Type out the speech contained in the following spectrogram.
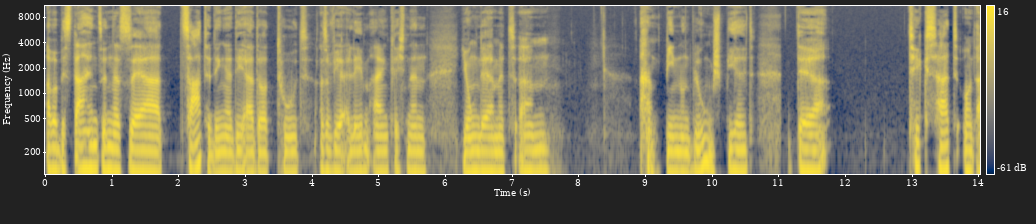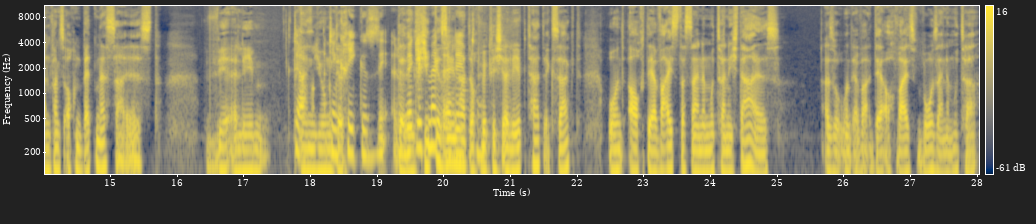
Aber bis dahin sind es sehr zarte Dinge, die er dort tut. Also wir erleben eigentlich einen Jungen, der mit ähm, Bienen und Blumen spielt, der Ticks hat und anfangs auch ein Bettnässer ist. Wir erleben der einen Jungen, den der, Krieg, gese der den Krieg gesehen hat, auch wirklich erlebt hat, exakt. Und auch der weiß, dass seine Mutter nicht da ist. Also, und er war, der auch weiß, wo seine Mutter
